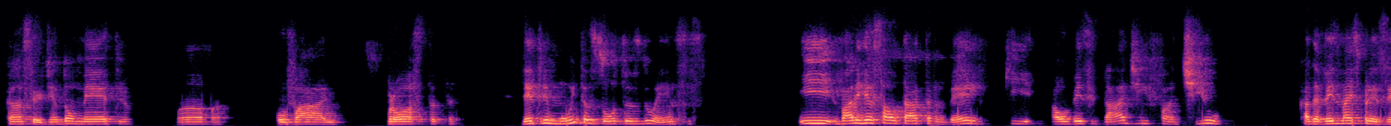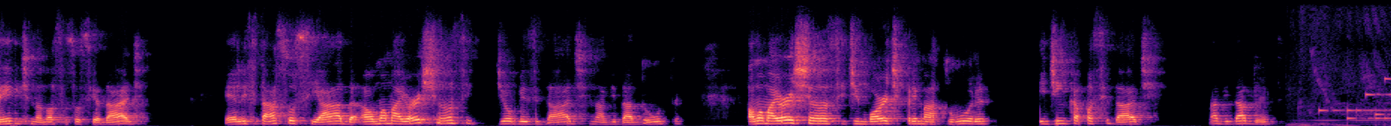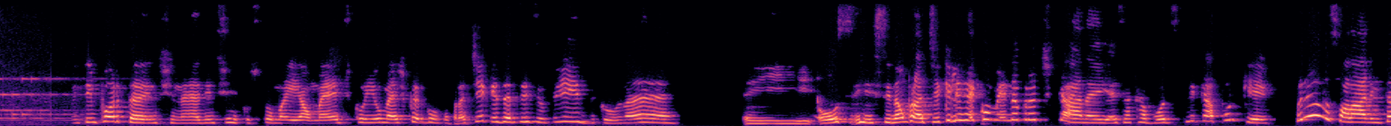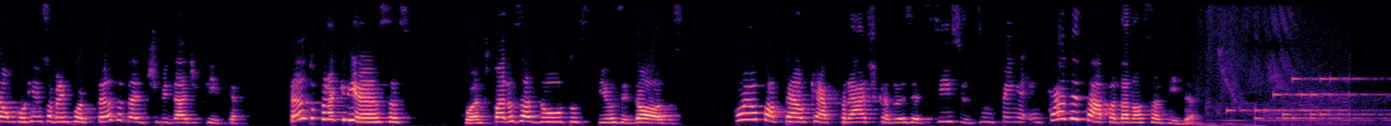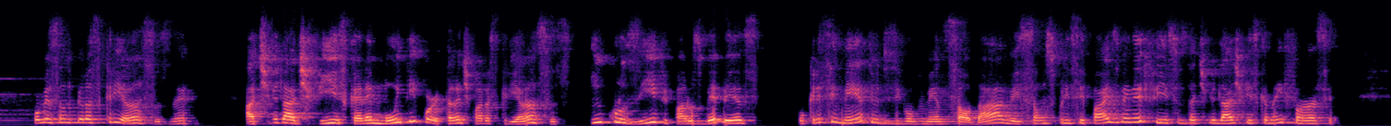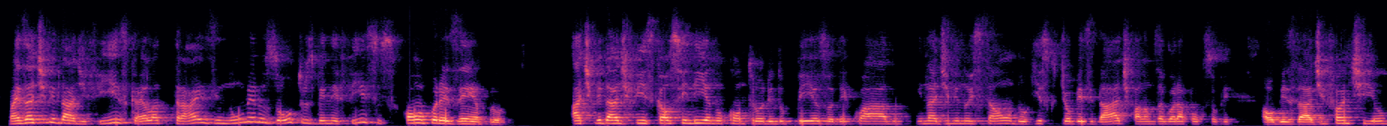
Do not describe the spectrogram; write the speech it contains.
câncer de endométrio, mama, ovário, próstata, dentre muitas outras doenças. E vale ressaltar também que a obesidade infantil, cada vez mais presente na nossa sociedade, ela está associada a uma maior chance de obesidade na vida adulta, a uma maior chance de morte prematura e de incapacidade na vida adulta muito importante, né? A gente costuma ir ao médico e o médico pergunta: pratica exercício físico, né? E, ou se, se não pratica, ele recomenda praticar, né? E aí você acabou de explicar por quê. Podemos falar, então, um pouquinho sobre a importância da atividade física, tanto para crianças quanto para os adultos e os idosos? Qual é o papel que a prática do exercício desempenha em cada etapa da nossa vida? Começando pelas crianças, né? A atividade física é muito importante para as crianças, inclusive para os bebês. O crescimento e o desenvolvimento saudáveis são os principais benefícios da atividade física na infância. Mas a atividade física, ela traz inúmeros outros benefícios, como, por exemplo, a atividade física auxilia no controle do peso adequado e na diminuição do risco de obesidade. Falamos agora há pouco sobre a obesidade infantil.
